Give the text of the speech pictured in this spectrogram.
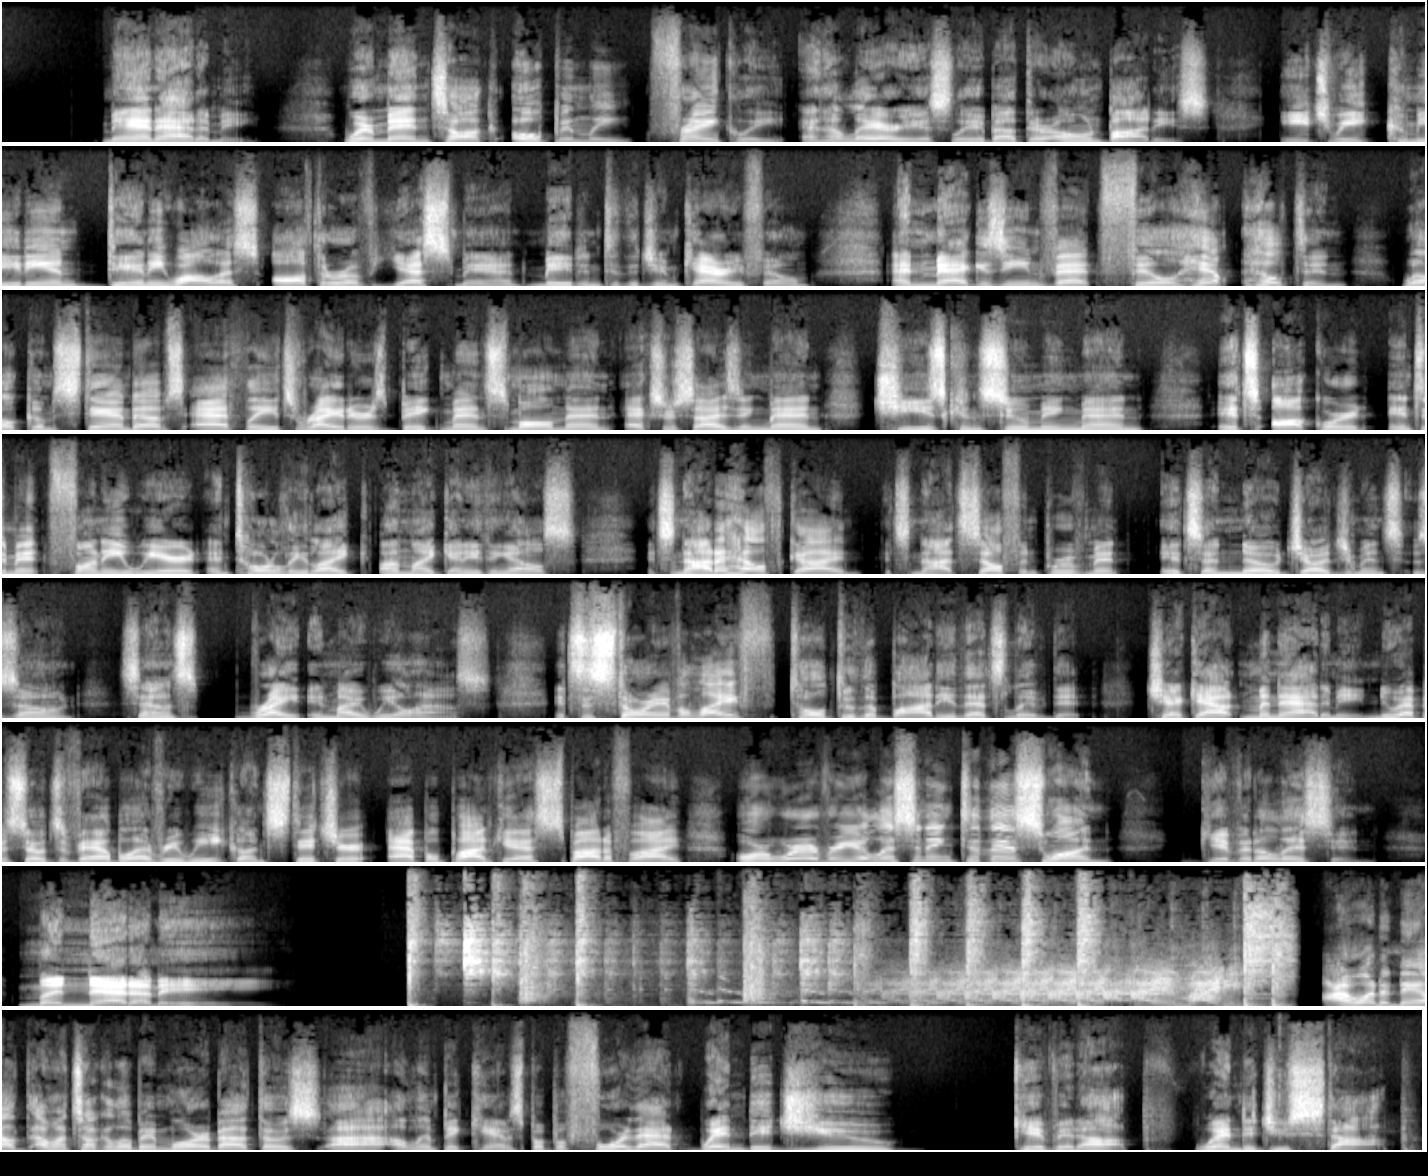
Manatomy. Where men talk openly, frankly, and hilariously about their own bodies. Each week, comedian Danny Wallace, author of Yes Man, made into the Jim Carrey film, and magazine vet Phil Hilton welcome stand ups, athletes, writers, big men, small men, exercising men, cheese consuming men. It's awkward, intimate, funny, weird, and totally like unlike anything else. It's not a health guide, it's not self improvement, it's a no judgments zone. Sounds right in my wheelhouse. It's the story of a life told through the body that's lived it. Check out Manatomy. New episodes available every week on Stitcher, Apple Podcasts, Spotify, or wherever you're listening to this one. Give it a listen. Manatomy. I want to nail. I want to talk a little bit more about those uh, Olympic camps, but before that, when did you give it up? When did you stop?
